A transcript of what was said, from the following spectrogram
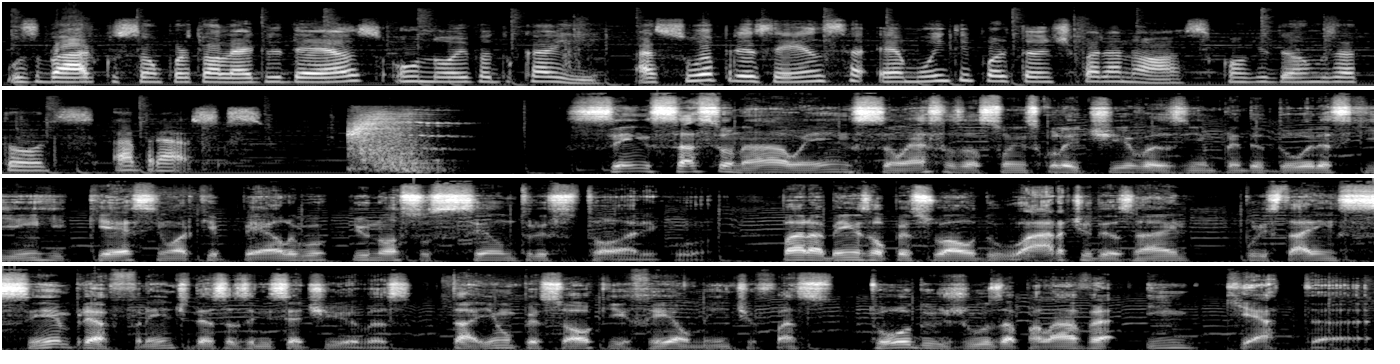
Os barcos são Porto Alegre 10 ou Noiva do Caí. A sua presença é muito importante para nós. Convidamos a todos. Abraços. Sensacional, hein? São essas ações coletivas e empreendedoras que enriquecem o arquipélago e o nosso centro histórico. Parabéns ao pessoal do Arte Design por estarem sempre à frente dessas iniciativas. Tá aí um pessoal que realmente faz todo jus à palavra inquieta.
